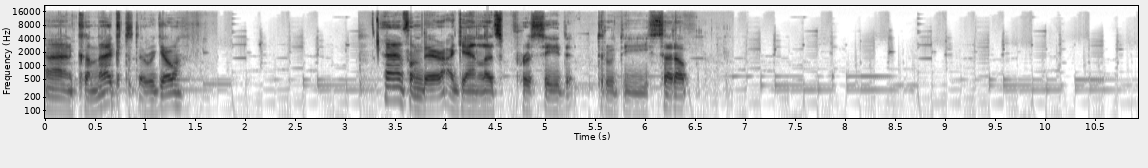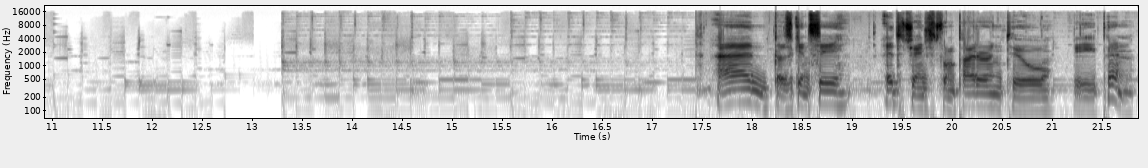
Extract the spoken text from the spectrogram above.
and connect. There we go. And from there again let's proceed through the setup. And as you can see it changed from pattern to the pin.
